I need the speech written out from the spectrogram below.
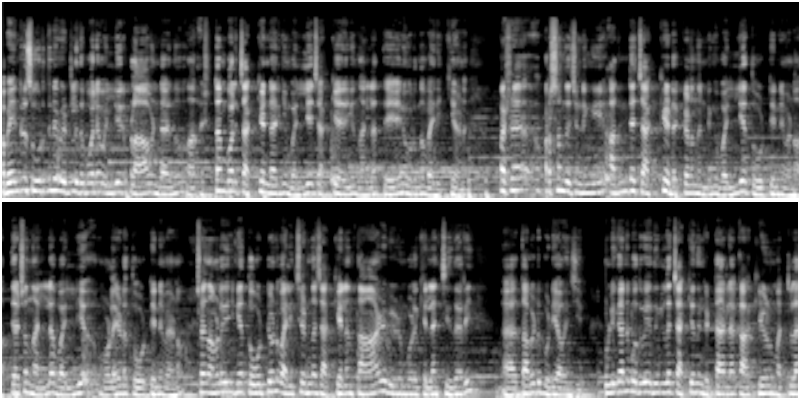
അപ്പൊ എന്റെ ഒരു സുഹൃത്തിന്റെ വീട്ടിൽ ഇതുപോലെ വലിയൊരു പ്ലാവ് ഉണ്ടായിരുന്നു ഇഷ്ടം പോലെ ചക്ക ഉണ്ടായിരിക്കും. വലിയ ചക്കയായിരിക്കും. നല്ല തേനൂർന്ന വരിക്കുകയാണ് പക്ഷേ പ്രശ്നം എന്താ വെച്ചിട്ടുണ്ടെങ്കിൽ അതിന്റെ ചക്ക എടുക്കണം എന്നുണ്ടെങ്കിൽ വലിയ തോട്ടിന് വേണം. അത്യാവശ്യം നല്ല വലിയ മുളയുടെ തോട്ടിന് വേണം. പക്ഷേ നമ്മൾ ഇങ്ങനെ തോട്ടുകൊണ്ട് വലിച്ചിടുന്ന ചക്കയെല്ലാം താഴെ വീഴുമ്പോഴേക്കെല്ലാം ചിതറി തവിട് പൊടിയാവുകയും ചെയ്യും. പുള്ളിക്കാരന് പൊതുവേ ഇതിനുള്ള ചക്കയൊന്നും കിട്ടാറില്ല. കാക്കകളും മറ്റുള്ള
